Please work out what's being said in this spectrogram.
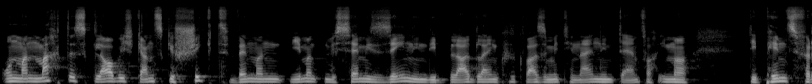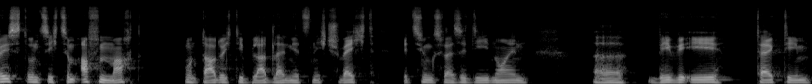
und man macht es, glaube ich, ganz geschickt, wenn man jemanden wie Sami Zayn in die Bloodline quasi mit hineinnimmt, der einfach immer die Pins frisst und sich zum Affen macht und dadurch die Bloodline jetzt nicht schwächt, beziehungsweise die neuen äh, WWE Tag Team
